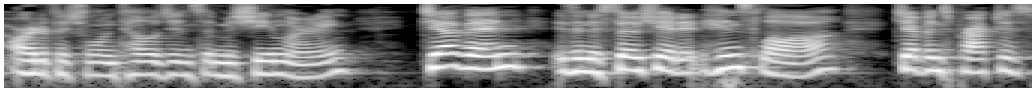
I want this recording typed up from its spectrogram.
artificial intelligence and machine learning. Jevan is an associate at Hintze Law. Jevan's practice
